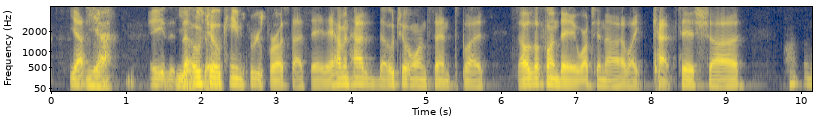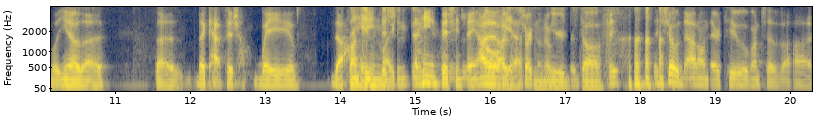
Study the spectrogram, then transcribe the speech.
yes. yeah. They, the Yeah, Ocho sure. came through for us that day. They haven't had the Ocho on since, but that was a fun day watching uh like catfish uh you know the the the catfish way of the hunting like hand-fishing the thing? hand fishing thing. I, oh I was yeah, struggling some over weird stuff. They, they showed that on there too. A bunch of uh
